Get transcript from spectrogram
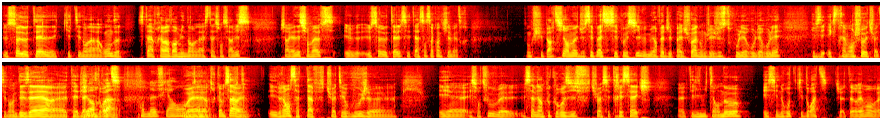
le seul hôtel qui était dans la ronde, c'était après avoir dormi dans la station-service. J'ai regardé sur Maps et le, seul hôtel c'était à 150 km. Donc je suis parti en mode je sais pas si c'est possible, mais en fait j'ai pas le choix donc j'ai juste roulé, roulé, roulé. Il faisait extrêmement chaud, tu vois, t'es dans le désert, euh, t'as de la ligne droite. 39, 40. Ouais, un truc comme ça, ouais. Et vraiment ça tape, tu vois, t'es rouge. et, et, surtout, bah, le sable est un peu corrosif, tu vois, c'est très sec. Euh, t'es limité en eau, et c'est une route qui est droite. Tu vois, t'as vraiment euh,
